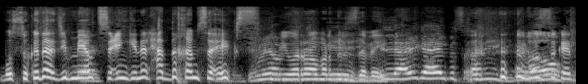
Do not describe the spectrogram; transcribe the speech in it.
بصوا كده دي ب 190 جنيه لحد 5 X. 190 بيوروها برضه جنيه. للزباين. اللي هيجي هيلبس خليجي. بصوا كده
